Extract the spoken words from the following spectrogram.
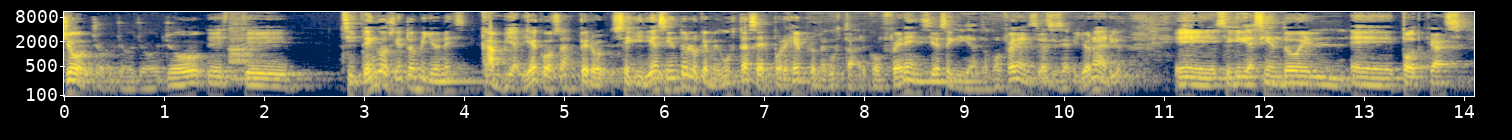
yo, yo, yo, yo, yo, este, si tengo 200 millones, cambiaría cosas, pero seguiría haciendo lo que me gusta hacer. Por ejemplo, me gusta dar conferencias, seguiría dando conferencias, si sea millonario. Eh, seguiría haciendo el eh, podcast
